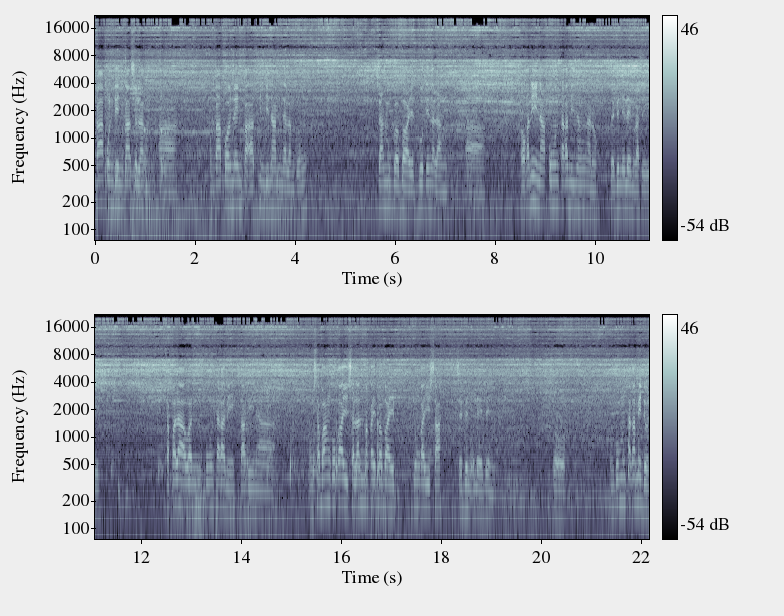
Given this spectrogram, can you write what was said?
kahapon din kaso lang ah magpapa-online pa at hindi namin alam kung saan magbabayad. Buti na lang ah o kanina pumunta kami ng ano 7-Eleven kasi sa Palawan pumunta kami. Sabi na kung sa bangko kayo sa landmark kayo babayad doon kayo sa 7-Eleven so kung pumunta kami doon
